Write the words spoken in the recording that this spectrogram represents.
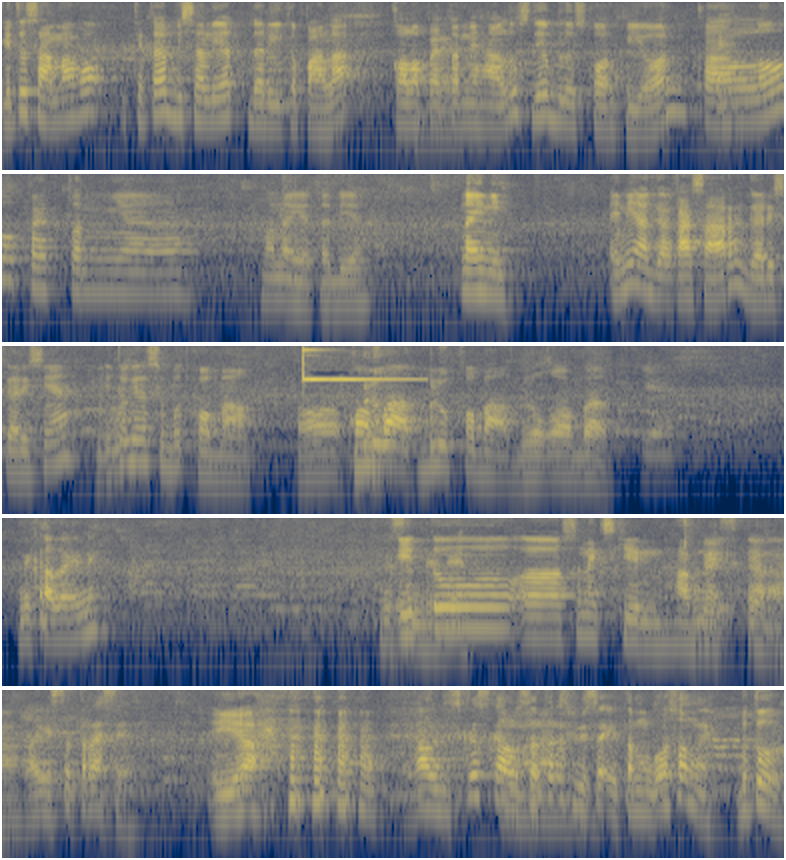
Itu sama kok. Kita bisa lihat dari kepala. Kalau patternnya halus dia blue scorpion. Kalau patternnya mana ya tadi ya? Nah ini, ini agak kasar garis-garisnya. Itu kita sebut cobalt. oh, Blue, cobalt. blue cobalt. Blue cobalt. Yes. Ini kalau ini? Itu eh, snake skin HB. ya? Skin. Ah, Lagi stres ya? iya. Kalau diskus kalau stres bisa hitam gosong ya? Betul.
